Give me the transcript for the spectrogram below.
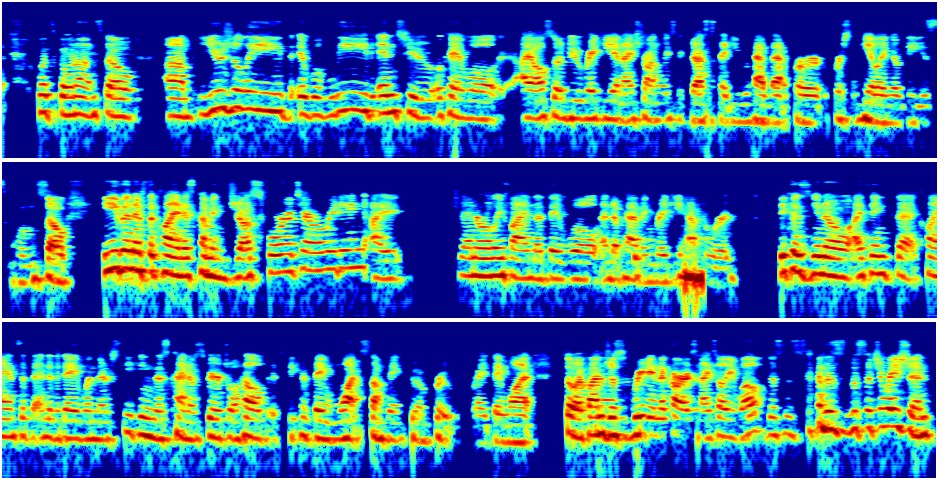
what's going on. So um, usually it will lead into okay well i also do reiki and i strongly suggest that you have that for for some healing of these wounds. So even if the client is coming just for a tarot reading i generally find that they will end up having reiki afterward. Because you know i think that clients at the end of the day when they're seeking this kind of spiritual help it's because they want something to improve right? They want so if i'm just reading the cards and i tell you well this is this is the situation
